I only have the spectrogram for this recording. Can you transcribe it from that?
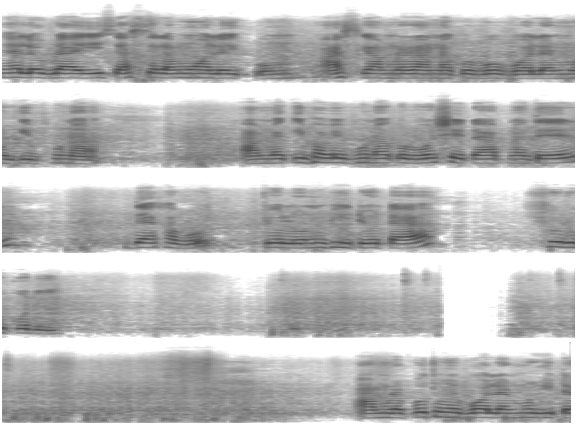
হ্যালো গাইস আসসালামু আলাইকুম আজকে আমরা রান্না করব ব্রয়লার মুরগি ভুনা আমরা কীভাবে ভুনা করব সেটা আপনাদের দেখাবো চলুন ভিডিওটা শুরু করি আমরা প্রথমে ব্রয়লার মুরগিটা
